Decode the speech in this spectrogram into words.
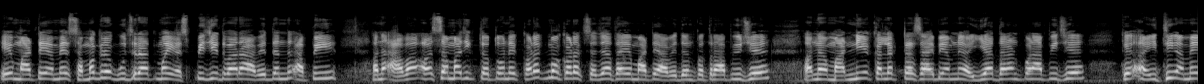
એ માટે અમે સમગ્ર ગુજરાતમાં એસપીજી દ્વારા આવેદન આપી અને આવા અસામાજિક તત્વોને કડકમાં કડક સજા થાય એ માટે આવેદનપત્ર આપ્યું છે. અને માનનીય કલેક્ટર સાહેબે અમને હૈયાધારણ પણ આપી છે કે અહીંથી અમે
